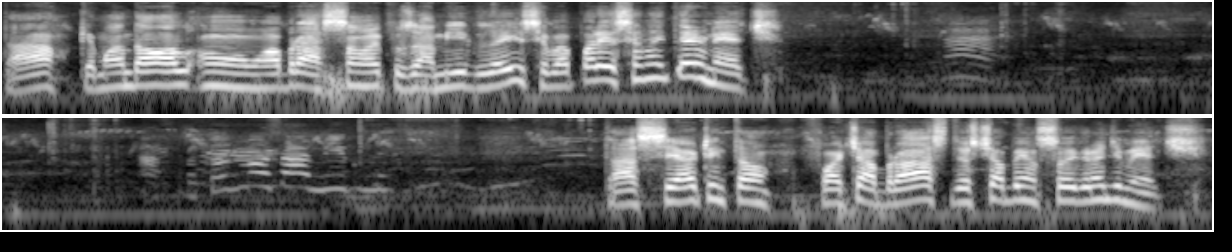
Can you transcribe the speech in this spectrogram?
Tá? Quer mandar um, um abração aí pros amigos aí? Você vai aparecer na internet. Ah, ah pra todos meus amigos, né? Tá certo então. Forte abraço, Deus te abençoe grandemente.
